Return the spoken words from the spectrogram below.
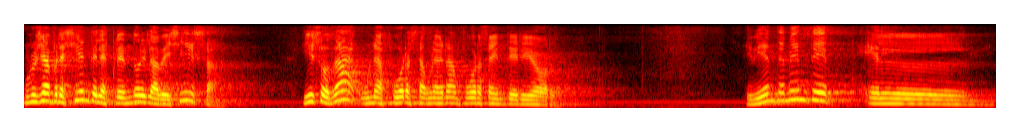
Uno ya presiente el esplendor y la belleza. Y eso da una fuerza, una gran fuerza interior. Evidentemente, el,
